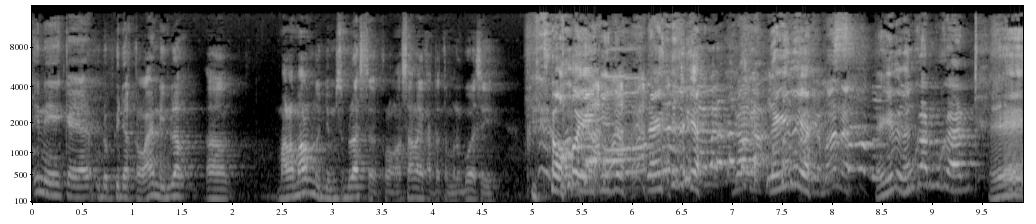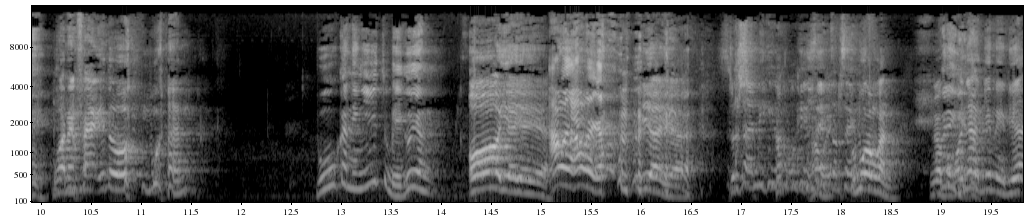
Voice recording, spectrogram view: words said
ini kayak udah pindah ke lain, dia bilang "Eh, malam-malam tuh jam 11 tuh, kalau nggak salah kata temen gue sih. Oh yang itu, yang itu ya. Enggak, enggak. Yang itu ya? Yang mana? Yang itu kan? Bukan, bukan. Eh, Bukan yang kayak itu, bukan. bukan yang itu bego yang Oh iya iya iya. awe-awe kan. Iya iya. Terus Susah nih ngomongin ya? sensor Oh, bukan bukan. Enggak pokoknya gitu. gini dia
